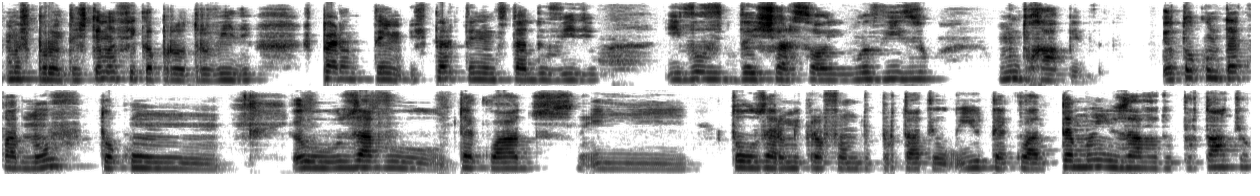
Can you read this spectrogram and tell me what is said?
Mas pronto, este tema fica para outro vídeo. Espero que, tenham, espero que tenham gostado do vídeo. E vou-vos deixar só um aviso muito rápido. Eu estou com um teclado novo. Estou com... Eu usava o teclado e estou a usar o microfone do portátil e o teclado também usava do portátil,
